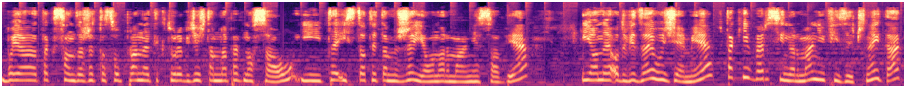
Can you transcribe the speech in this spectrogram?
bo ja tak sądzę, że to są planety, które gdzieś tam na pewno są i te istoty tam żyją normalnie sobie i one odwiedzają Ziemię w takiej wersji normalnie fizycznej, tak?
